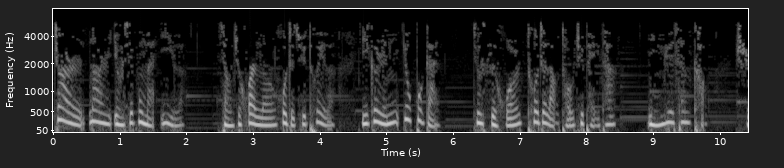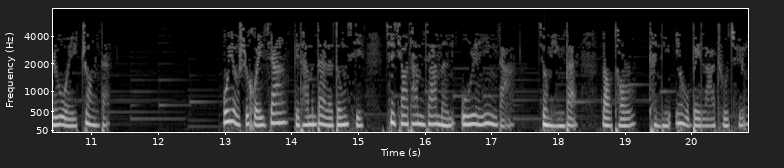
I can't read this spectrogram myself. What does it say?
这儿那儿有些不满意了，想去换了或者去退了，一个人又不敢，就死活拖着老头去陪他，名曰参考，实为壮胆。我有时回家给他们带了东西，去敲他们家门，无人应答，就明白老头肯定又被拉出去了。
